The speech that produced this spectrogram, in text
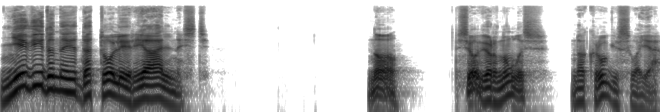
невиданная до толи реальность. Но все вернулось на круги своя.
